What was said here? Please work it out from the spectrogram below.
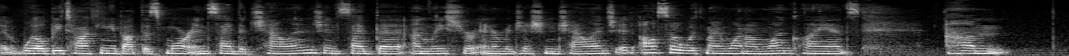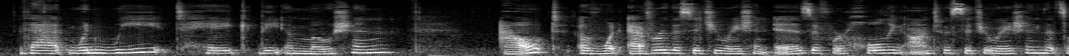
we'll be talking about this more inside the challenge, inside the Unleash Your Inner Magician challenge, and also with my one on one clients. Um, that when we take the emotion out of whatever the situation is, if we're holding on to a situation that's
